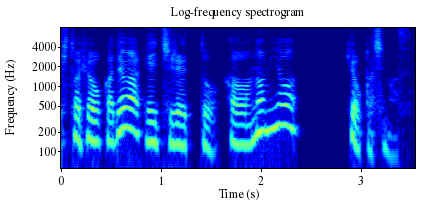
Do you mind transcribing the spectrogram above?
人評価では H レッドのみを評価します。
